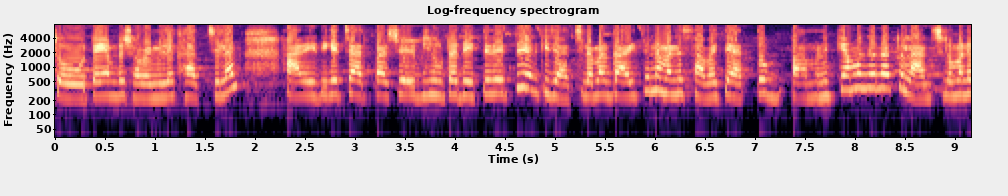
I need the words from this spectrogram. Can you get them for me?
তো ওটাই আমরা সবাই মিলে খাচ্ছিলাম। আর এদিকে চারপাশের ভিউটা দেখতে দেখতে আর কি যাচ্ছিলাম। আর গাড়িতে না মানে সাবাইতে এত মানে কেমন যেন একটা লাগছিল মানে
